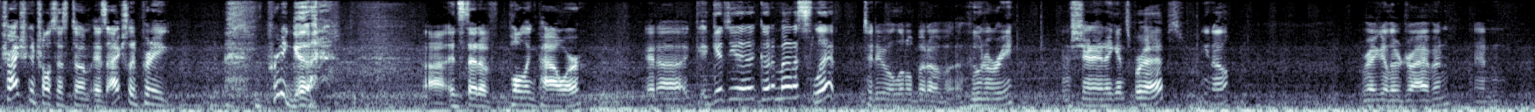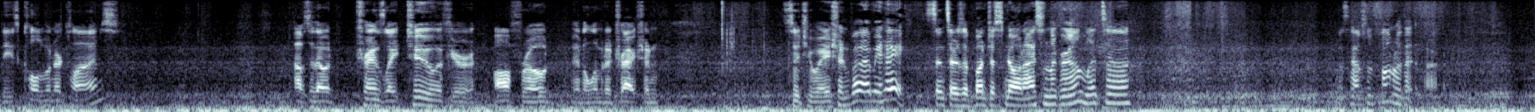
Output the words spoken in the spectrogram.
traction control system is actually pretty pretty good. Uh, instead of pulling power, it, uh, it gives you a good amount of slip to do a little bit of hoonery and shenanigans, perhaps. You know, regular driving in these cold winter climes. Obviously, that would translate too if you're off road in a limited traction situation. But I mean, hey, since there's a bunch of snow and ice on the ground, let's uh have some fun with it.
